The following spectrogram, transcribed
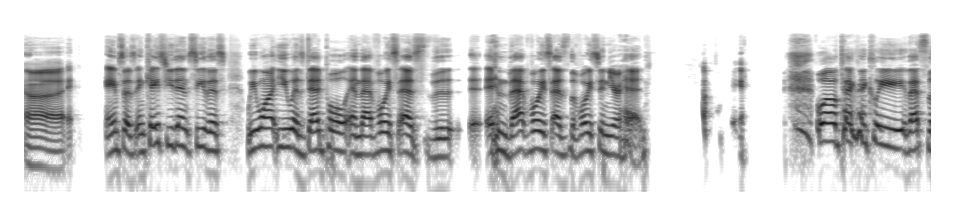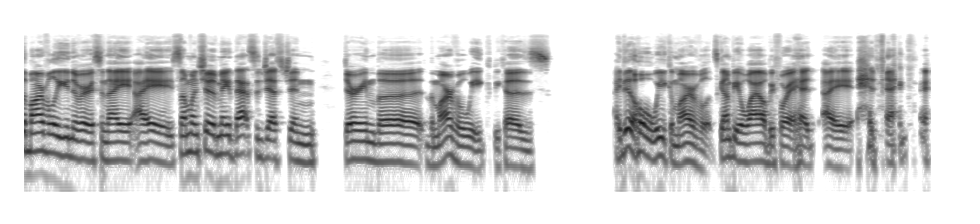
Uh, Aim says, in case you didn't see this, we want you as Deadpool and that voice as the and that voice as the voice in your head. well, technically, that's the Marvel universe, and I, I, someone should have made that suggestion during the the Marvel week because I did a whole week of Marvel. It's gonna be a while before I head I head back there.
